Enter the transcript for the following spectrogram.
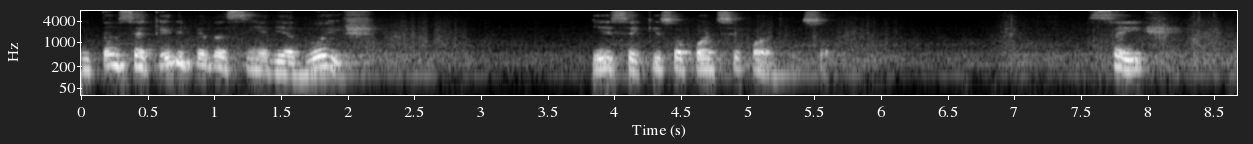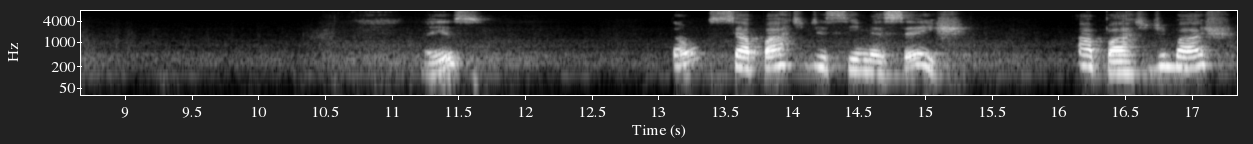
Então, se aquele pedacinho ali é 2, esse aqui só pode ser quanto, pessoal? 6. É isso? Então, se a parte de cima é 6, a parte de baixo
